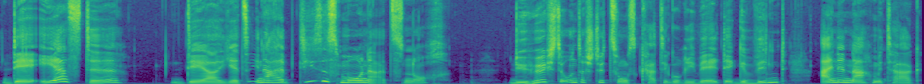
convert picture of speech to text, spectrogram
der Erste, der jetzt innerhalb dieses Monats noch die höchste Unterstützungskategorie wählt, der gewinnt einen Nachmittag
